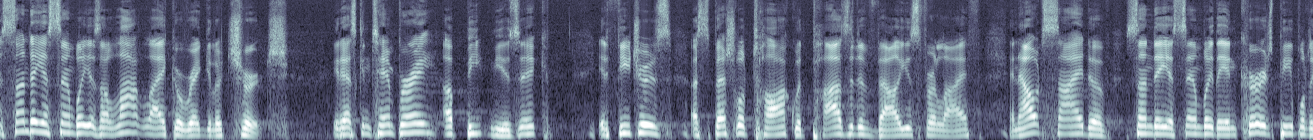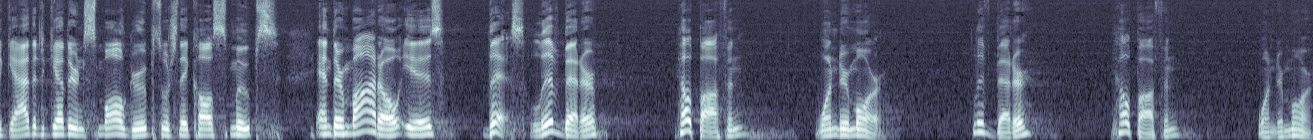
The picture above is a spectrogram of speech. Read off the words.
Sunday assembly is a lot like a regular church. It has contemporary, upbeat music. It features a special talk with positive values for life. And outside of Sunday assembly, they encourage people to gather together in small groups, which they call smoops. And their motto is this live better, help often, wonder more. Live better, help often, wonder more.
